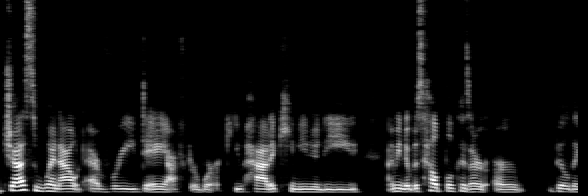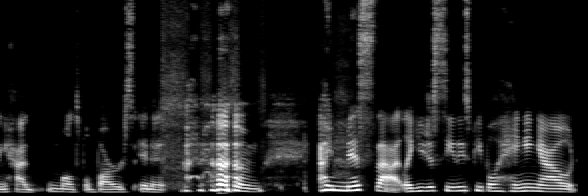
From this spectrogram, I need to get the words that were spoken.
just went out every day after work. You had a community. I mean, it was helpful because our, our building had multiple bars in it. um, I miss that. Like, you just see these people hanging out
